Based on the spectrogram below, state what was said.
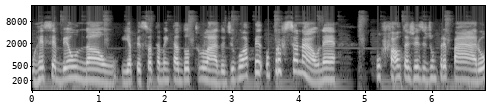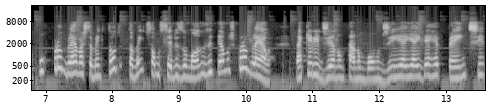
o receber o não, e a pessoa também está do outro lado. Eu digo, o profissional, né? por falta, às vezes, de um preparo, ou por problemas também, que todos também somos seres humanos e temos problemas. Naquele dia não está num bom dia, e aí, de repente,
